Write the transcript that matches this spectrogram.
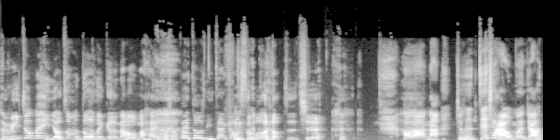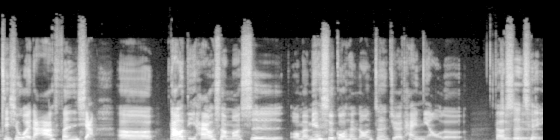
明明就被有这么多那个，然后我们还要说拜托你再告诉我有职缺。好啦，那就是接下来我们就要继续为大家分享，呃，到底还有什么是我们面试过程中真的觉得太鸟了的事情？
